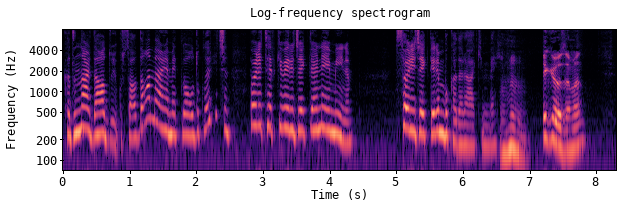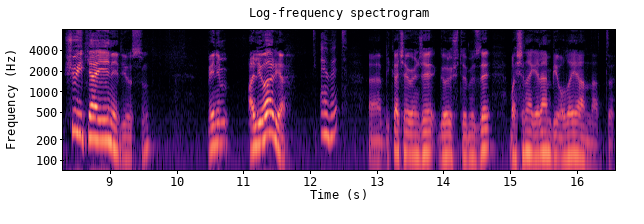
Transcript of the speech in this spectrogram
Kadınlar daha duygusal, daha merhametli oldukları için böyle tepki vereceklerine eminim. Söyleyeceklerim bu kadar Hakim Bey. Peki o zaman şu hikayeye ne diyorsun? Benim Ali var ya Evet. e, birkaç ay önce görüştüğümüzde başına gelen bir olayı anlattı.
